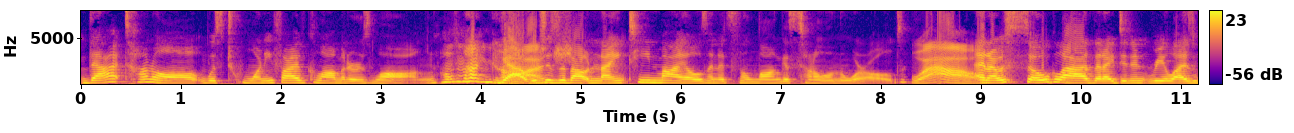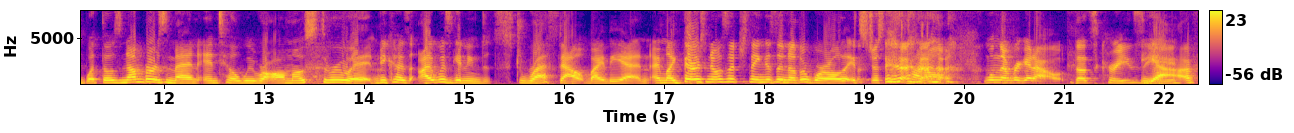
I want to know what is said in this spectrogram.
that tunnel was 25 kilometers long Oh my god. yeah which is about 19 miles and it's the longest tunnel in the world wow. and I was so glad that I didn't realize what those numbers meant until we were almost through it because I was getting stressed out by the end. I'm like, there's no such thing as another world. It's just this tunnel. We'll never get out. That's crazy. Yeah.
